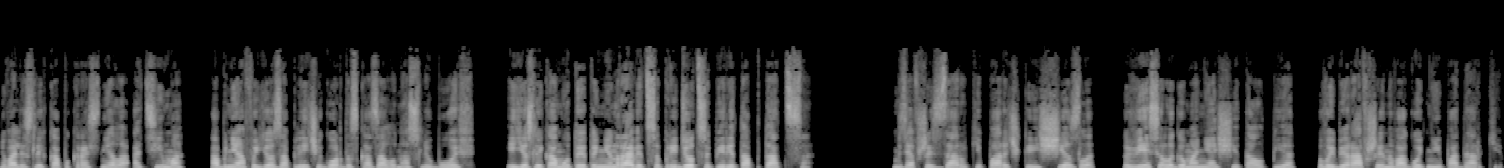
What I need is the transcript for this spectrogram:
Валя слегка покраснела, а Тима, обняв ее за плечи, гордо сказал, «У нас любовь, и если кому-то это не нравится, придется перетоптаться». Взявшись за руки, парочка исчезла весело гомонящей толпе, выбиравшей новогодние подарки.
